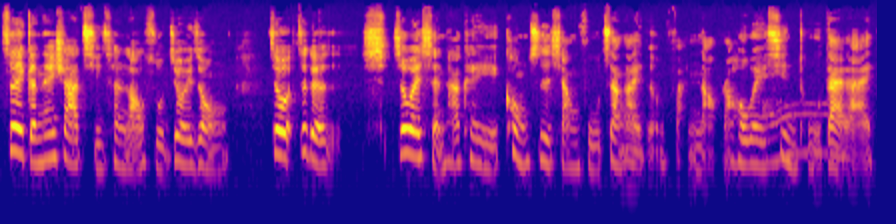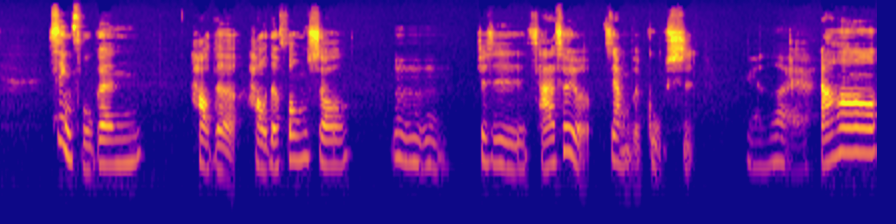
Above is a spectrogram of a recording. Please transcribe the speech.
所以 Ganesha 骑乘老鼠就有一种就这个。这位神他可以控制降服障碍的烦恼，然后为信徒带来幸福跟好的好的丰收。嗯嗯嗯，就是查说有这样的故事。原来，然后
